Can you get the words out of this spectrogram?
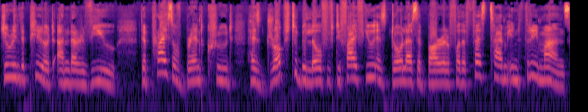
during the period under review. The price of Brent crude has dropped to below 55 US dollars a barrel for the first time in 3 months.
